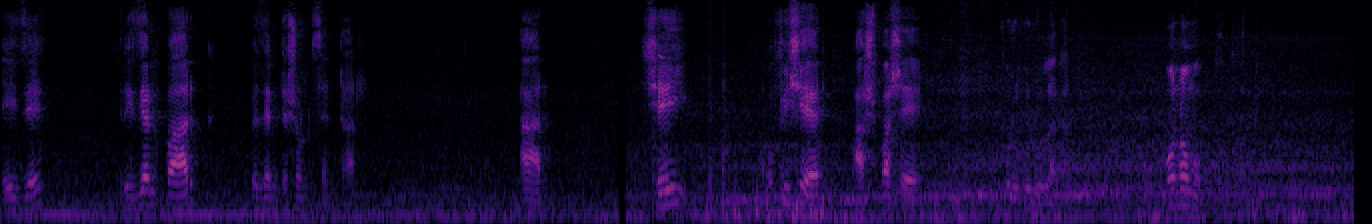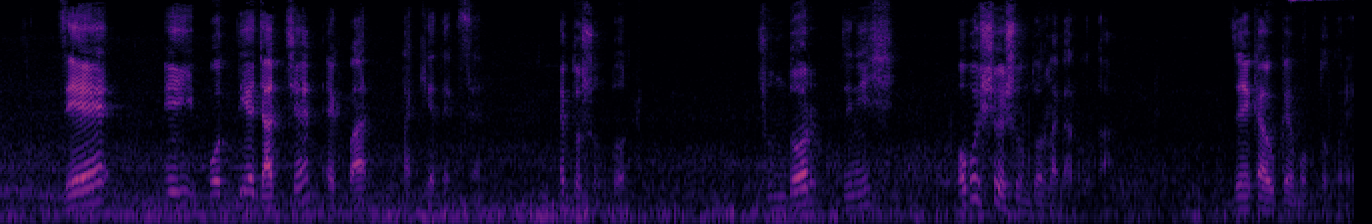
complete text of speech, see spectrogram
এই যে রিজেন্ট পার্ক প্রেজেন্টেশন সেন্টার আর সেই অফিসের আশপাশে ফুলগুলো লাগানো। মনোমুগ্ধকর। যে এই পথ দিয়ে যাচ্ছেন, একবার তাকিয়ে দেখছেন। এত সুন্দর। সুন্দর জিনিস, অবশ্যই সুন্দর লাগার কথা, যে কাউকে মুগ্ধ করে।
